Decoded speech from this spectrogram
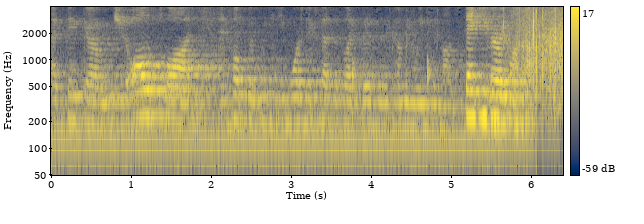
I think uh, we should all applaud and hope that we see more successes like this in the coming weeks and months. Thank you very much.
